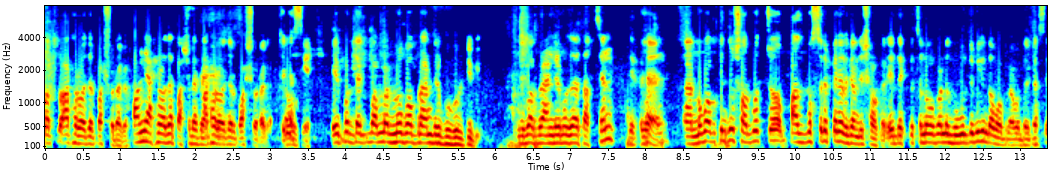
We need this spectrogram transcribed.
মাত্র আঠারো হাজার পাঁচশো টাকা। অনলি আঠারো হাজার পাঁচশো টাকা আঠারো হাজার পাঁচশো টাকা ঠিক আছে? এরপর দেখব আমরা নোভা ব্র্যান্ডের গুগল টিভি নোভা ব্র্যান্ডের মধ্যে চাচ্ছেন দেখতে হ্যাঁ। পাচ্ছেন। নোভা কিন্তু সর্বোচ্চ পাঁচ বছরের প্যানেল গ্যারান্টি সহকারে। এই দেখতে পাচ্ছেন নোভা ব্র্যান্ডের গুগল টিভি কিন্তু অভাব আমাদের কাছে।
